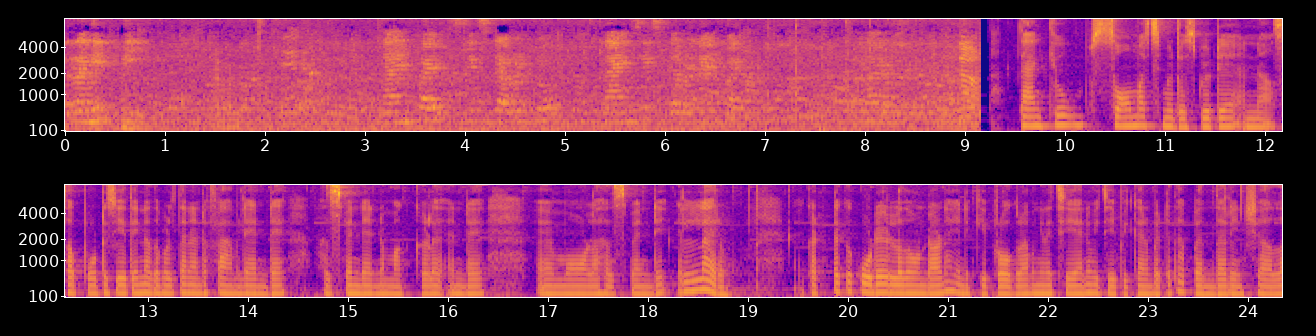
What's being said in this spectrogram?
Ramit P. Nine five six double two nine six double nine five. Thank you so much Meadows beauty എന്നെ സപ്പോർട്ട് ചെയ്തതിന്. അതുപോലെ തന്നെ എന്റെ ഫാമിലി എന്റെ ഹസ്ബൻഡ് എന്റെ മക്കൾ എന്റെ മോളെ ഹസ്ബൻഡ് എല്ലാവരും കട്ടക്ക് കൂടെ ഉള്ളതുകൊണ്ടാണ് എനിക്ക് ഈ പ്രോഗ്രാം ഇങ്ങനെ ചെയ്യാനും വിജയിപ്പിക്കാനും പറ്റത് അപ്പോൾ എന്തായാലും ഇൻഷാല്ല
